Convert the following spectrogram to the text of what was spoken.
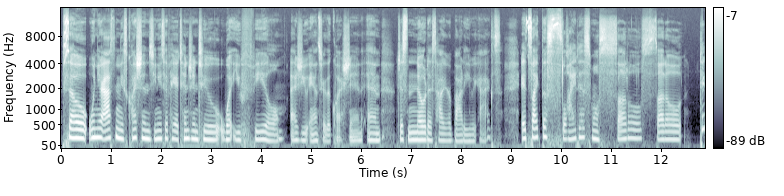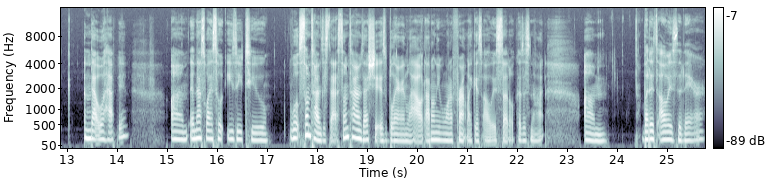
So, when you're asking these questions, you need to pay attention to what you feel as you answer the question and just notice how your body reacts. It's like the slightest, most subtle, subtle tick and that will happen um, and that's why it's so easy to, well, sometimes it's that. Sometimes that shit is blaring loud. I don't even want to front like it's always subtle because it's not. Um, but it's always there.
